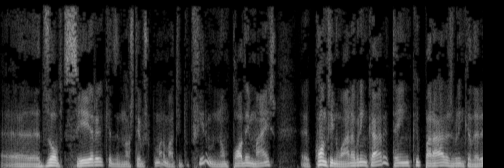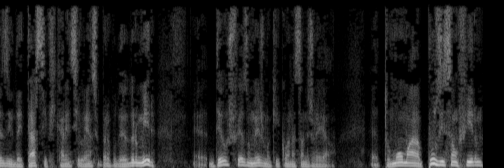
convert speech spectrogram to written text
a desobedecer, quer dizer, nós temos que tomar uma atitude firme. Não podem mais continuar a brincar, têm que parar as brincadeiras e deitar-se e ficar em silêncio para poder dormir. Deus fez o mesmo aqui com a nação de Israel. Eh, tomou uma posição firme,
